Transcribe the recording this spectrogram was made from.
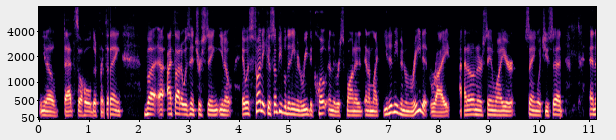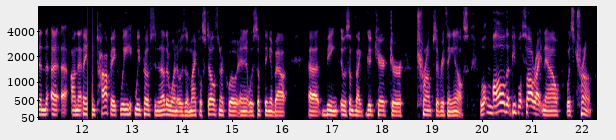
you know that's a whole different thing. But uh, i thought it was interesting you know it was funny because some people didn't even read the quote and they responded and i'm like you didn't even read it right. I don't understand why you're saying what you said. And then uh, uh, on that same topic we we posted another one. It was a michael stelzner quote and it was something about uh, being it was something like good character trumps everything else. Well mm-hmm. all that people saw right now was trump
